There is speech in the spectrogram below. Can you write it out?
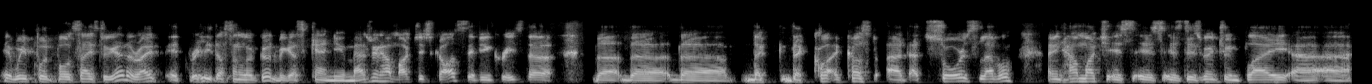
if we put both sides together, right, it really doesn't look good because can you imagine how much this costs if you increase the the the the the, the cost at, at source level? I mean, how much is is is this going to imply uh, uh,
